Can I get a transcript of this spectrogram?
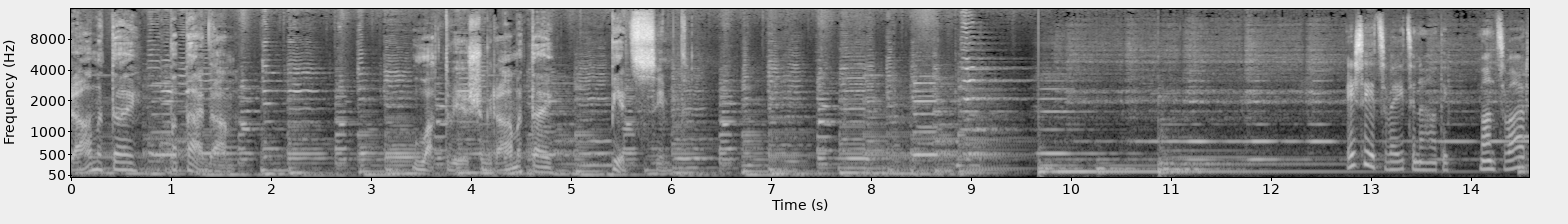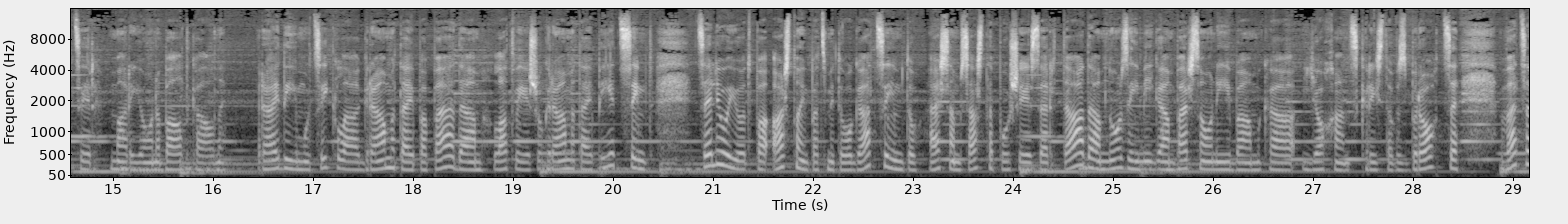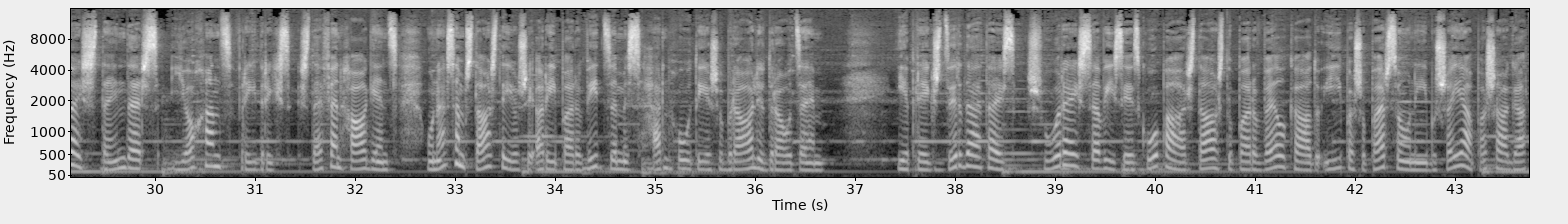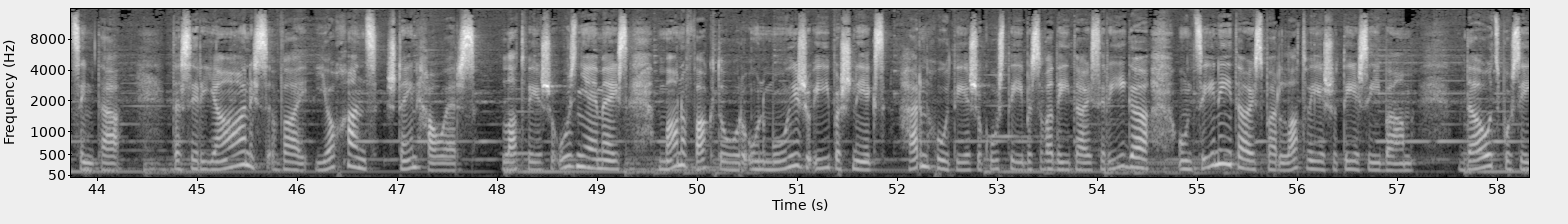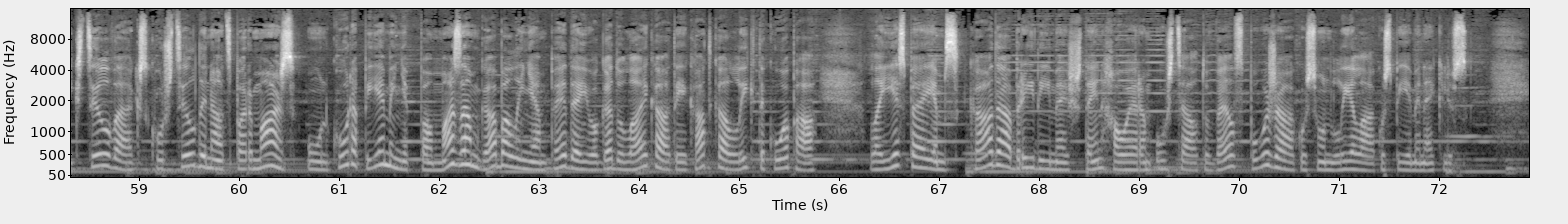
Grāmatai pa pēdām. Latviešu grāmatai 500. Esiet sveicināti! Mans vārds ir Marijona Baltkalne. Raidījumu ciklā grāmatai pa pēdām Latviešu grāmatai 500 ceļojot pa 18. gadsimtu, esam sastapušies ar tādām nozīmīgām personībām kā Johans Kristofs Broce, vecais stenders Johans Friedrichs Stefenhāgens un esam stāstījuši arī par vidzemes hernhūtiešu brāļu draugiem. Iepriekš dzirdētais šoreiz savīsies kopā ar stāstu par vēl kādu īpašu personību šajā pašā gadsimtā. Tas ir Jānis vai Johans Steinhauers. Latviešu uzņēmējs, manufaktūru un mūžu īpašnieks, hernhūtiešu kustības vadītājs Rīgā un cīnītājs par latviešu tiesībām. Daudzpusīgs cilvēks, kurš cildināts par mazu un kura piemiņa pa mazam gabaliņam pēdējo gadu laikā tiek atkal likta kopā lai iespējams kādā brīdī mēs Steinhaueram uzceltu vēl spožākus un lielākus pieminekļus.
